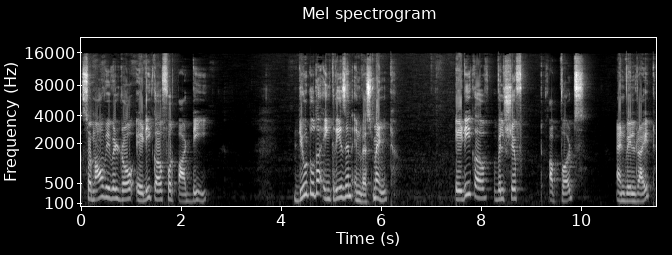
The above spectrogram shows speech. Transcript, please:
So now we will draw AD curve for part D Due to the increase in investment, AD curve will shift upwards and we'll write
